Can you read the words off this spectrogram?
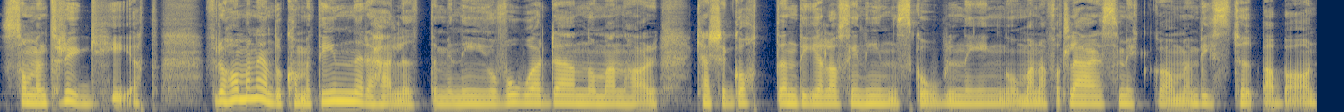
som en trygghet. För då har man ändå kommit in i det här lite med neovården och man har kanske gått en del av sin inskolning och man har fått lära sig mycket om en viss typ av barn.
